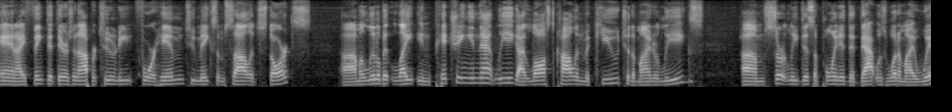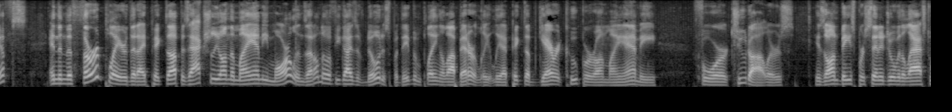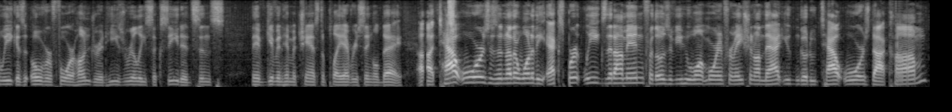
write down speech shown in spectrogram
and I think that there's an opportunity for him to make some solid starts. Uh, I'm a little bit light in pitching in that league. I lost Collin McHugh to the minor leagues. Um, certainly disappointed that that was one of my whiffs. And then the third player that I picked up is actually on the Miami Marlins. I don't know if you guys have noticed, but they've been playing a lot better lately. I picked up Garrett Cooper on Miami for $2. His on base percentage over the last week is over 400. He's really succeeded since they've given him a chance to play every single day. Uh, Tout Wars is another one of the expert leagues that I'm in. For those of you who want more information on that, you can go to toutwars.com.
